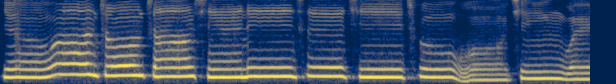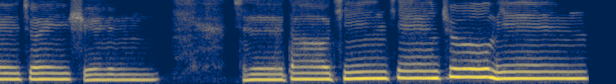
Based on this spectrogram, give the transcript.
又暗中彰显你自己，出我敬畏追寻，直到亲见主面，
